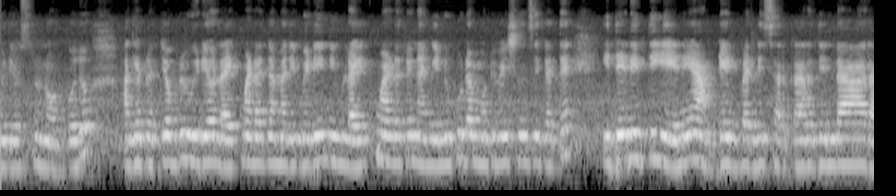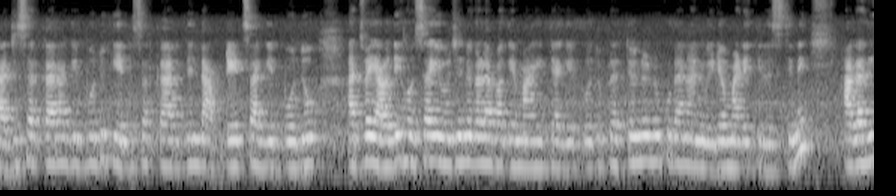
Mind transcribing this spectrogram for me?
ವೀಡಿಯೋಸ್ನು ನೋಡ್ಬೋದು. ಹಾಗೆ ಪ್ರತಿಯೊಬ್ಬರು ವಿಡಿಯೋ ಲೈಕ್ ಮಾಡೋದನ್ನ ಮರಿಬೇಡಿ. ನೀವು ಲೈಕ್ ಮಾಡಿದ್ರೆ ನನಗೆ ಇನ್ನೂ ಕೂಡ ಮೋಟಿವೇಶನ್ ಸಿಗುತ್ತೆ. ಇದೇ ರೀತಿ ಏನೇ ಅಪ್ಡೇಟ್ ಬರಲಿ ಸರ್ಕಾರದಿಂದ, ರಾಜ್ಯ ಸರ್ಕಾರ ಆಗಿರ್ಬೋದು, ಕೇಂದ್ರ ಸರ್ಕಾರದಿಂದ ಅಪ್ಡೇಟ್ಸ್ ಆಗಿರ್ಬೋದು, ಅಥವಾ ಯಾವುದೇ ಹೊಸ ಯೋಜನೆಗಳ ಬಗ್ಗೆ ಮಾಹಿತಿ ಆಗಿರ್ಬೋದು, ಪ್ರತಿಯೊಂದನ್ನು ಕೂಡ ನಾನು ವಿಡಿಯೋ ಮಾಡಿ ತಿಳಿಸ್ತೀನಿ. ಹಾಗಾಗಿ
